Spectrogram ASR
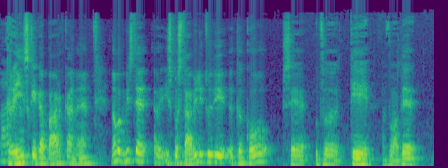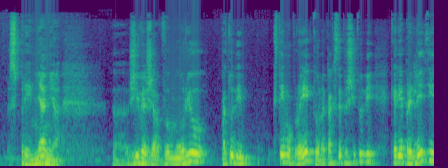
parka. Krajinskega parka. Ne. No, ampak vi ste eh, izpostavili tudi, kako se v te vode spremljanja uh, živeža v morju, pa tudi k temu projektu, na kak ste prišli tudi, ker je pred leti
